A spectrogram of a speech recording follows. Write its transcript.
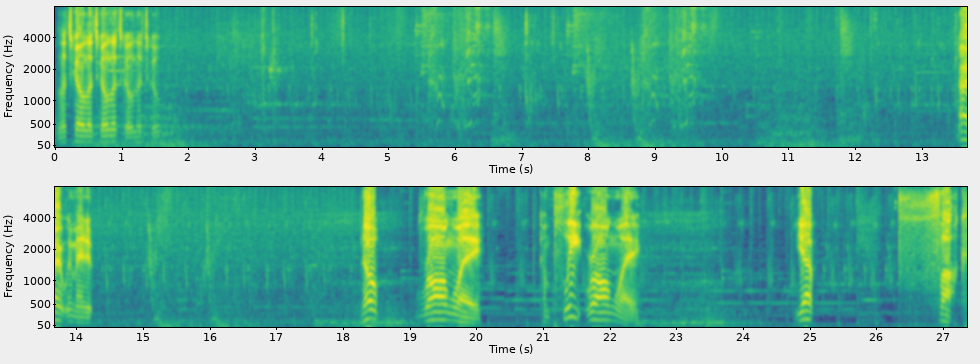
Let's go, let's go, let's go, let's go. Alright, we made it. Nope. Wrong way. Complete wrong way. Yep. Fuck.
